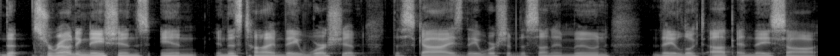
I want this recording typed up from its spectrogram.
the surrounding nations in in this time they worshipped the skies, they worshipped the sun and moon. They looked up and they saw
